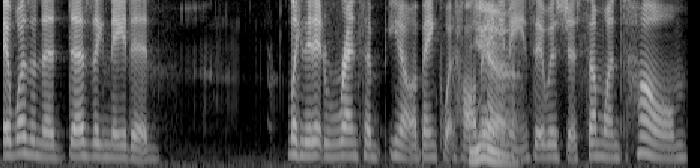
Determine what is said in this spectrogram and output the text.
it wasn't a designated like they didn't rent a, you know, a banquet hall by any means. It was just someone's home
